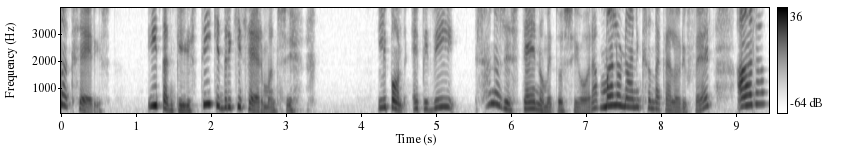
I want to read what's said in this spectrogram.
να ξέρεις. Ήταν κλειστή κεντρική θέρμανση. Λοιπόν, επειδή σαν να ζεσταίνομαι τόση ώρα, μάλλον άνοιξαν τα καλοριφέρ, άρα,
